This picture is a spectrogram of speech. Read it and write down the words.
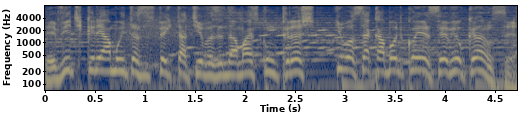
Evite criar muitas expectativas, ainda mais com o crush que você acabou de conhecer, viu, Câncer?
